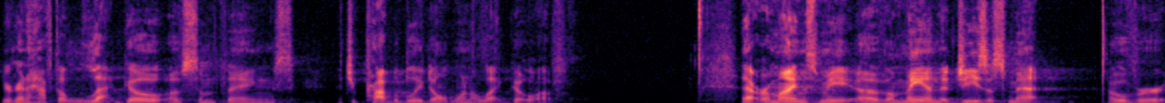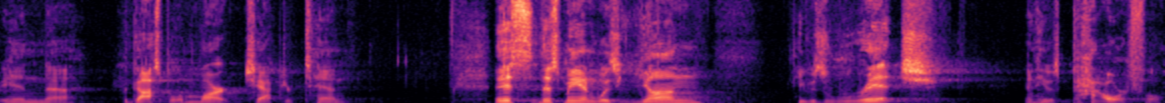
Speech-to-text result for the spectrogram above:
you're going to have to let go of some things that you probably don't want to let go of. That reminds me of a man that Jesus met over in uh, the Gospel of Mark, chapter 10. This, this man was young, he was rich, and he was powerful.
